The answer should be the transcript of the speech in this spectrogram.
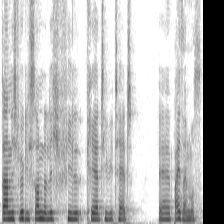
da nicht wirklich sonderlich viel Kreativität äh, bei sein muss.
